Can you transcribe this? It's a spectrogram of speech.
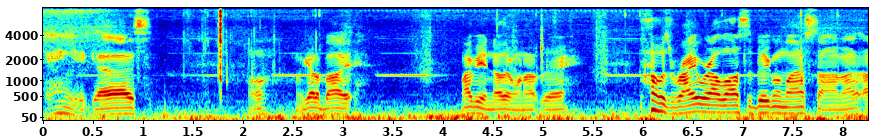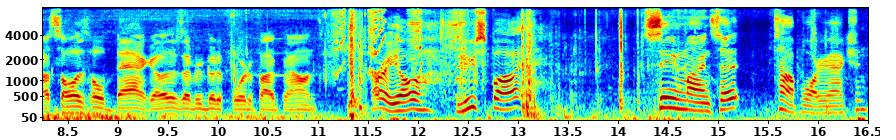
Dang it, guys. Well, we got a bite. Might be another one up there. That was right where I lost the big one last time. I, I saw his whole back. Oh, there's every bit of four to five pounds. All right, y'all, new spot, same mindset, top water action.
